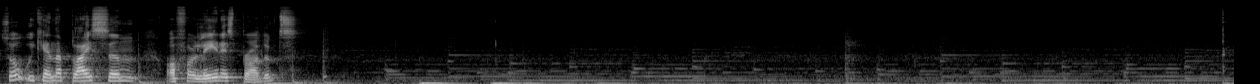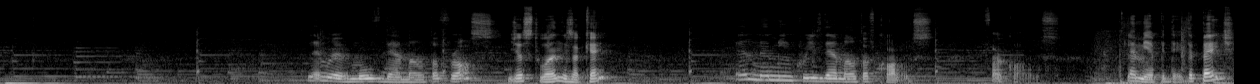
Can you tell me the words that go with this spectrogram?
So we can apply some of our latest products Let me remove the amount of rows, just one is okay. And let me increase the amount of columns, four columns. Let me update the page.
